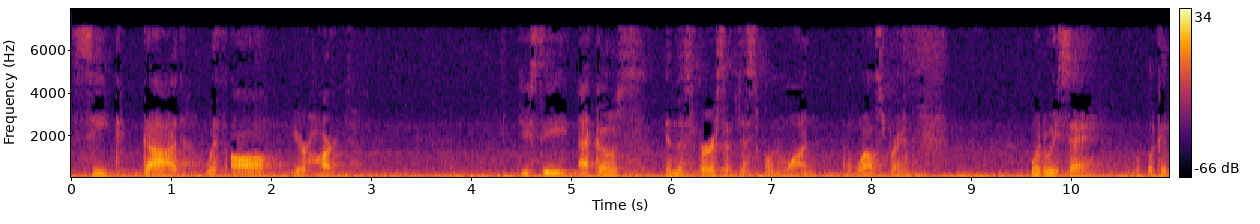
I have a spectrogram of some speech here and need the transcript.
Seek God with all your heart. Do you see echoes in this verse of discipline one of Wellspring? What do we say? Look at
